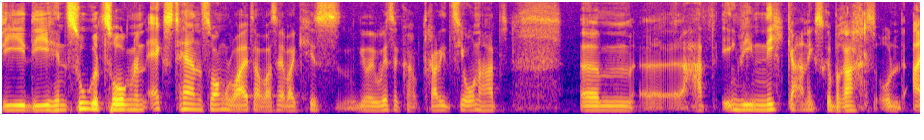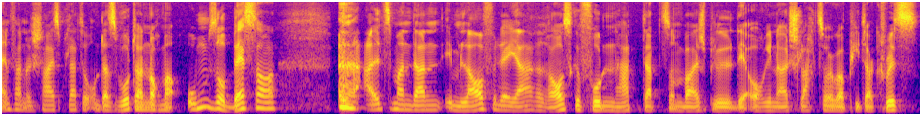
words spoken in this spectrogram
die, die hinzugezogenen externen Songwriter, was ja bei Kiss eine gewisse Tradition hat, ähm, äh, hat irgendwie nicht gar nichts gebracht und einfach eine Scheißplatte. Und das wurde dann nochmal umso besser, äh, als man dann im Laufe der Jahre rausgefunden hat, dass zum Beispiel der Original-Schlagzeuger Peter Chris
